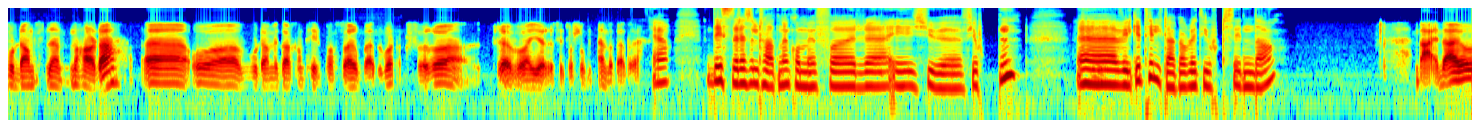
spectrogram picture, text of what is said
hvordan studentene har det, eh, og hvordan vi da kan tilpasse arbeidet vårt for å prøve å gjøre situasjonen enda bedre. Ja, Disse resultatene kom jo for uh, i 2014. Uh, hvilke tiltak har blitt gjort siden da? Nei, Det er jo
